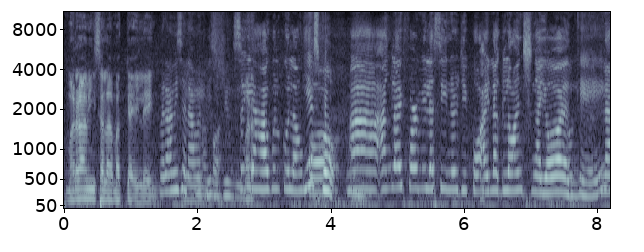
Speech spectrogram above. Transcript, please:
maraming salamat kay Elaine. Maraming salamat, Mm. Miss Juvie. So, Mara- inahabol ko lang po. Yes po. Ah, ang Life Formula Synergy po ay nag-launch ngayon. Okay. Na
